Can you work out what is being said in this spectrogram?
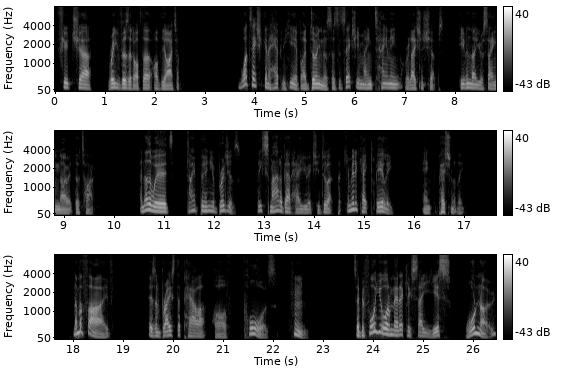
future revisit of the of the item. What's actually going to happen here by doing this is it's actually maintaining relationships, even though you're saying no at the time. In other words, don't burn your bridges. Be smart about how you actually do it, but communicate clearly and compassionately. Number five is embrace the power of pause. Hmm. So before you automatically say yes or no,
